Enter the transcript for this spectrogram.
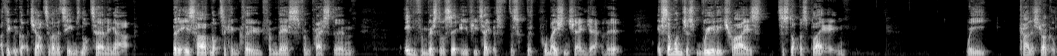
I think we've got a chance of other teams not turning up. But it is hard not to conclude from this, from Preston, even from Bristol City, if you take the, the, the formation change out of it, if someone just really tries to stop us playing, we kind of struggle.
